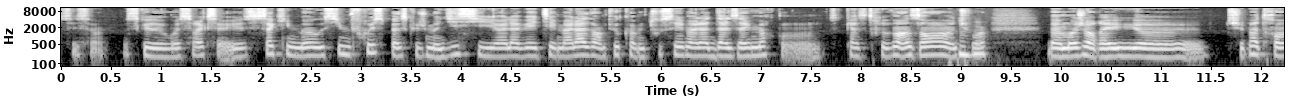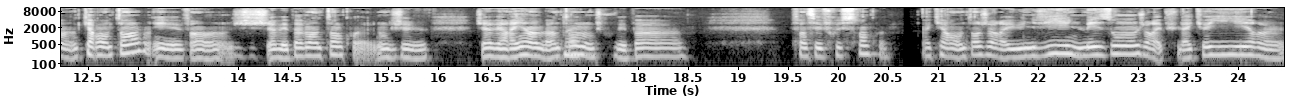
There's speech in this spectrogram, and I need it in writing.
c'est ça. Parce que ouais, c'est vrai que c'est ça qui me aussi me frustre parce que je me dis si elle avait été malade un peu comme tous ces malades d'Alzheimer qui ont 80 ans, tu mhm. vois, ben moi j'aurais eu euh, je sais pas 30, 40 ans et enfin j'avais pas 20 ans quoi. Donc je j'avais rien à 20 ans donc je pouvais pas enfin c'est frustrant quoi. À 40 ans, j'aurais eu une vie, une maison, j'aurais pu l'accueillir. Euh,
